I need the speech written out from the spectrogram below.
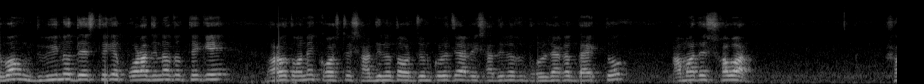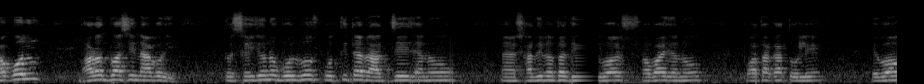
এবং বিভিন্ন দেশ থেকে, পরাধীনতা থেকে ভারত অনেক কষ্টে স্বাধীনতা অর্জন করেছে আর এই স্বাধীনতা ধরে রাখার দায়িত্ব আমাদের সবার, সকল ভারতবাসী নাগরিক। তো সেই জন্য বলব প্রতিটা রাজ্যে যেন স্বাধীনতা দিবস সবাই যেন পতাকা তোলে এবং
